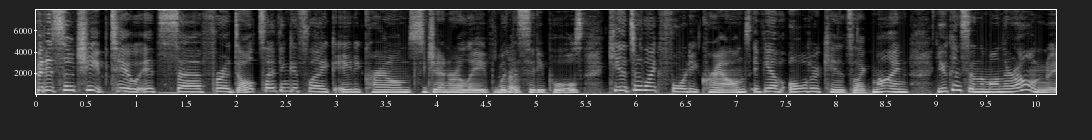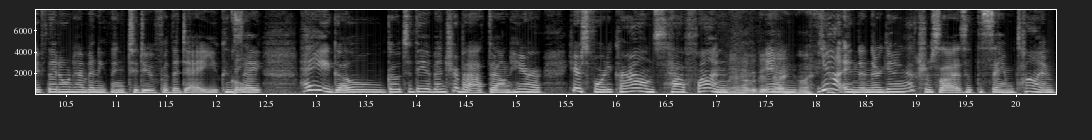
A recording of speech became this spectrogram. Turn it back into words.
But it's so cheap too. It's uh, for adults. I think it's like eighty crowns generally with the city pools. Kids are like forty crowns. If you have older kids like mine, you can send them on their own if they don't have anything to do for the day. You can Cool. say, "Hey, go go to the adventure bath down here. Here's forty crowns. Have fun. have a good day." yeah, and then they're getting exercise at the same time.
